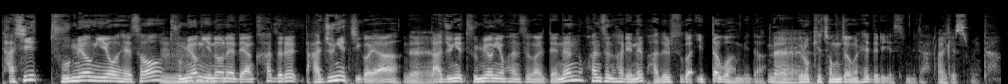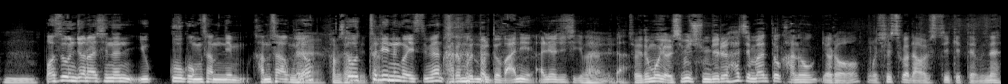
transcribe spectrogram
다시 두 명이요 해서 두명 음. 인원에 대한 카드를 나중에 찍어야 네. 나중에 두 명이 환승할 때는 환승 할인을 받을 수가 있다고 합니다. 네. 이렇게 정정을 해드리겠습니다. 알겠습니다. 음, 버스 운전하시는 6903님 감사하고요. 네, 감사합니다. 또 틀리는 거 있으면 다른 분들도 많이 알려주시기 바랍니다. 네. 저희도 뭐 열심히 준비를 하지만 또 간혹 여러 뭐 실수가 나올 수도 있기 때문에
